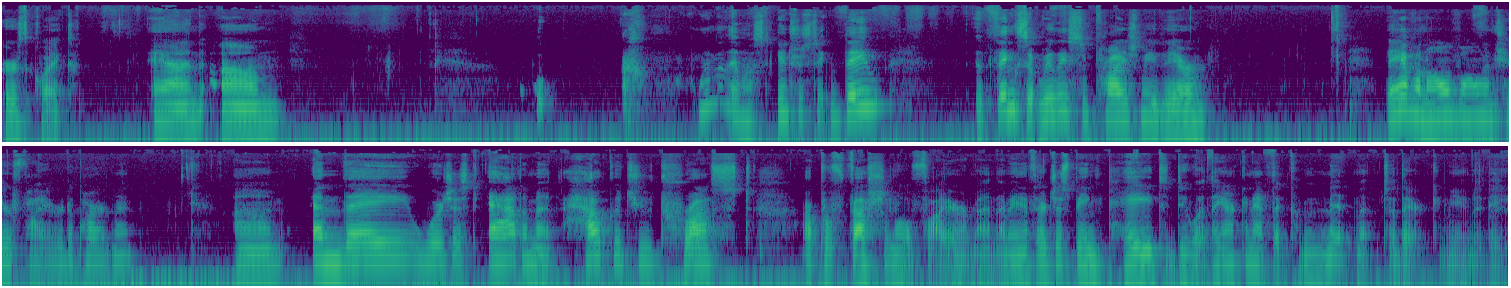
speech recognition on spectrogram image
earthquake. And um, one of the most interesting, they, the things that really surprised me there, they have an all volunteer fire department. Um, and they were just adamant. How could you trust a professional fireman? I mean, if they're just being paid to do it, they aren't going to have the commitment to their community.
